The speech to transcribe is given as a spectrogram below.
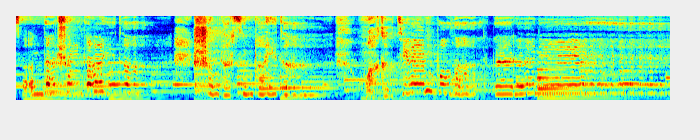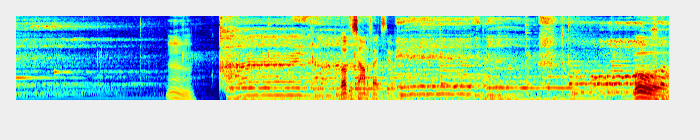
сандар шаңдайды шаңдар сынбайды уақыт ем болар бәріне. Love the sound effects too. Ooh.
